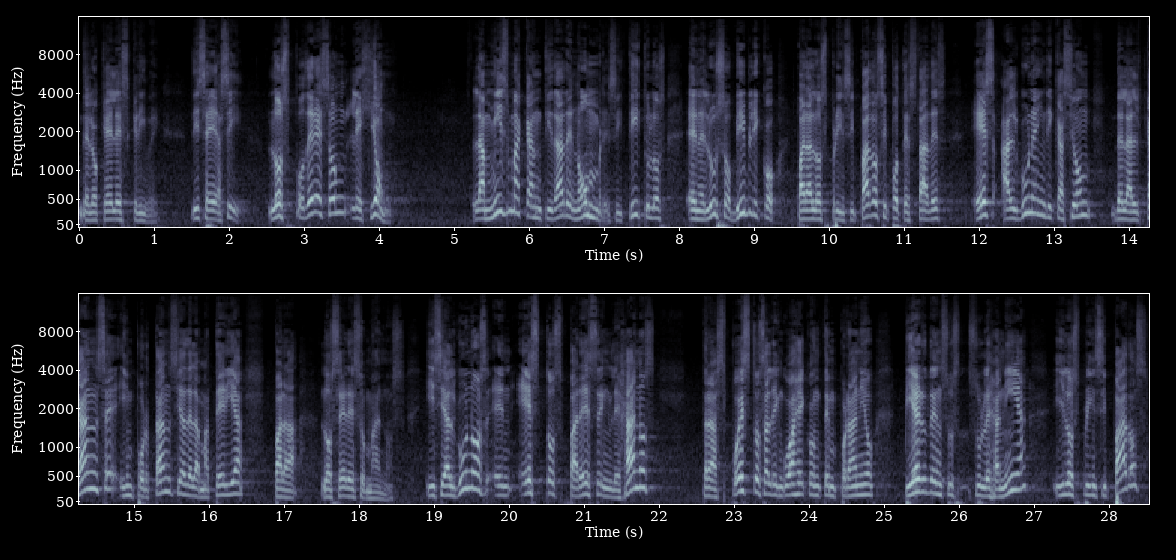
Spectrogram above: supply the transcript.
de lo que él escribe. Dice así, los poderes son legión, la misma cantidad de nombres y títulos en el uso bíblico para los principados y potestades es alguna indicación del alcance e importancia de la materia para los seres humanos. Y si algunos en estos parecen lejanos, traspuestos al lenguaje contemporáneo, pierden su, lejanía y los principados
